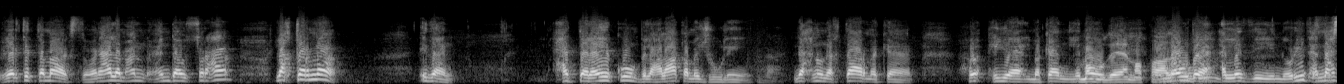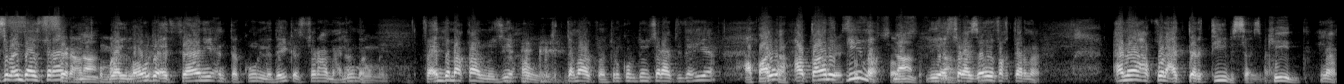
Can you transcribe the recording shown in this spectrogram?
غير theta max ونعلم عن عنده السرعة لاخترناه. اذا حتى لا يكون بالعلاقة مجهولين. نحن نختار مكان. هي المكان الذي موضع مطالع الموضع الذي نريد أن نحسب عنده السرعة. السرعة نعم. والموضع الثاني أن تكون لديك السرعة معلومة. معلومة. فعندما قال نزيحه max ونتركه بدون سرعة ابتدائيه. هو أعطاني قيمة نعم. للسرعة الزاوية فاخترناه. أنا أقول على الترتيب أستاذ. أكيد. نعم.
